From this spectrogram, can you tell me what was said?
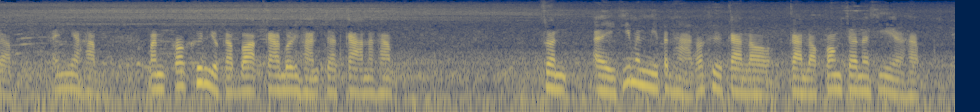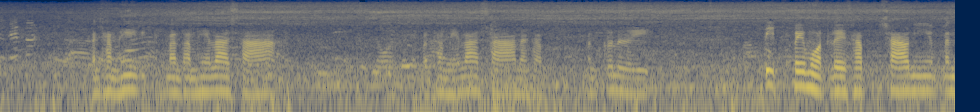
แบบ อ้เนี่ครับ มันก็ขึ้นอยู่กับการบริหารจัดการนะครับ ส่วนไอ้ที่มันมีปัญหาก็คือการรอการรอกล้องเจ้าหน้าที่นะครับ มันทำให้มันทำให้ล่าช้า มันทำให้ล่าช้านะครับ มันก็เลยติดไปหมดเลยครับ เช้านี้มัน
